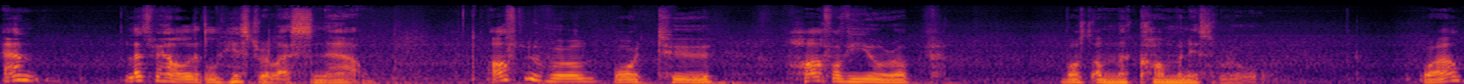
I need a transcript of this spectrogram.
And let's have a little history lesson now. After World War II, half of Europe was under communist rule. Well,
